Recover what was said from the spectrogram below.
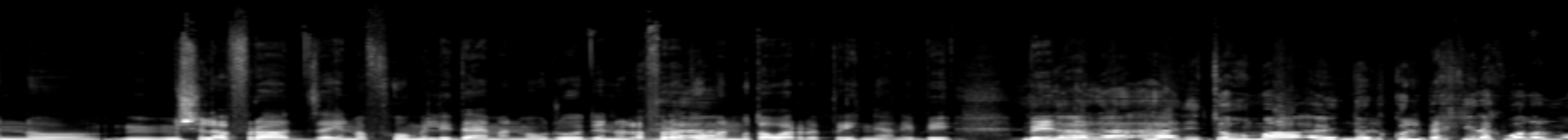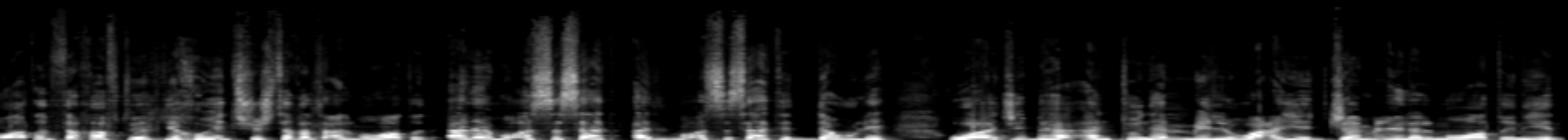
إنه إنه مش الأفراد زي المفهوم اللي دائما موجود إنه الأفراد لا. هم المتورطين يعني ب... بإنه لا لا هذه تهمة إنه الكل بيحكي لك والله المواطن ثقافته. يا أخوي أنت شو اشتغلت على المواطن؟ أنا مؤسسات المؤسسات الدولة واجبها أن تنمي الوعي الجمعي للمواطنين.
